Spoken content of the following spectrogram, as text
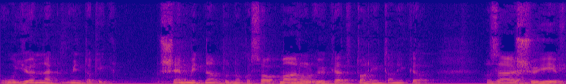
úgy jönnek, mint akik semmit nem tudnak a szakmáról, őket tanítani kell. Az első év,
